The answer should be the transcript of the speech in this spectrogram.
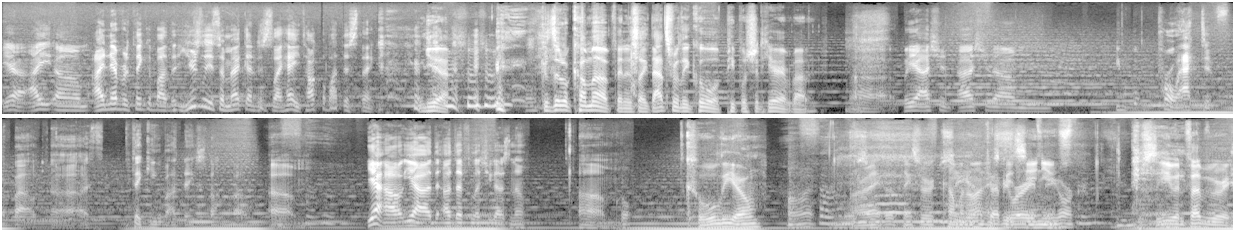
yeah, I um I never think about that. Usually it's Emeka just like, hey, talk about this thing. Yeah, because it'll come up, and it's like that's really cool. People should hear about it. Uh, but yeah, I should I should um be proactive about uh thinking about things to talk about. Um, yeah, I'll, yeah, I'll, I'll definitely let you guys know. Um, Cool, Leo. All right. All right. Thanks for See coming you on. in It's good seeing in you. See you in February.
